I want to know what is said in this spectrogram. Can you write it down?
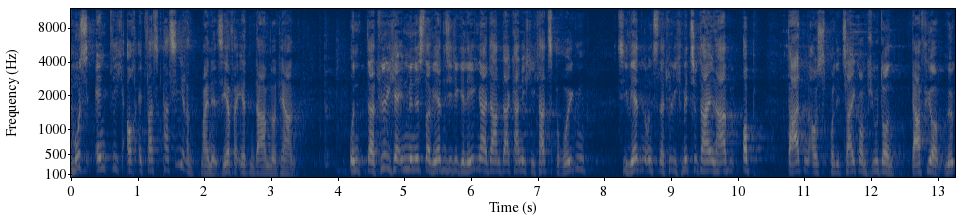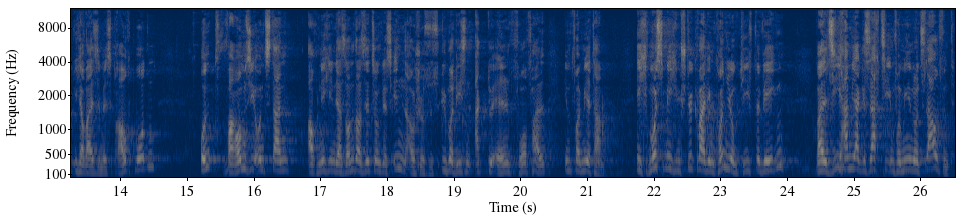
muss endlich auch etwas passieren, meine sehr verehrten Damen und Herren. Und natürlich, Herr Innenminister, werden Sie die Gelegenheit haben, da kann ich die Taz beruhigen. Sie werden uns natürlich mitzuteilen haben, ob Daten aus Polizeicomputern dafür möglicherweise missbraucht wurden und warum Sie uns dann auch nicht in der Sondersitzung des Innenausschusses über diesen aktuellen Vorfall informiert haben. Ich muss mich ein Stück weit im Konjunktiv bewegen, weil Sie haben ja gesagt, Sie informieren uns laufend.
